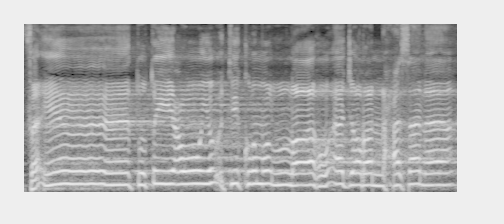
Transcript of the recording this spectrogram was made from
فإن تطيعوا يؤتكم الله أجرا حسنا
